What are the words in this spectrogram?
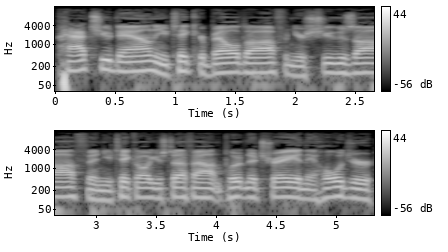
pats you down and you take your belt off and your shoes off and you take all your stuff out and put it in a tray and they hold your,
